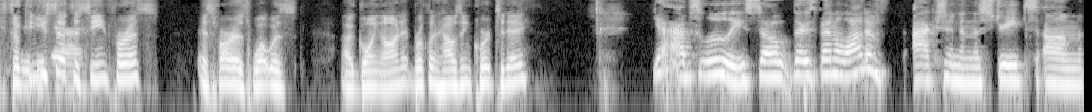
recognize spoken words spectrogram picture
So, can you set the scene for us as far as what was uh, going on at Brooklyn Housing Court today? Yeah, absolutely. So, there's been a lot of action in the streets. Um,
